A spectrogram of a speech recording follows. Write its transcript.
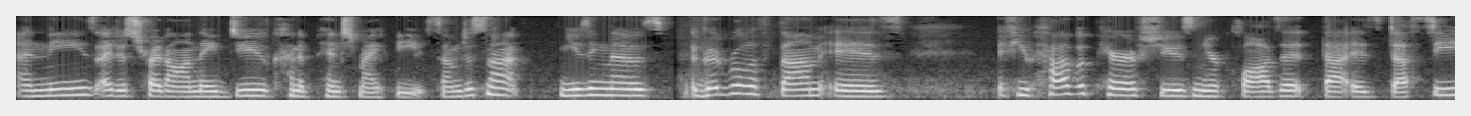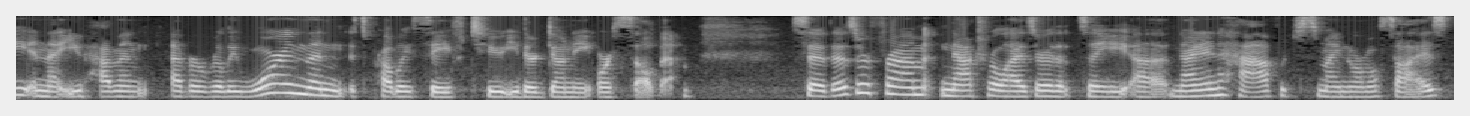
And these I just tried on. They do kind of pinch my feet, so I'm just not using those. A good rule of thumb is if you have a pair of shoes in your closet that is dusty and that you haven't ever really worn, then it's probably safe to either donate or sell them. So those are from Naturalizer. That's a uh, nine and a half, which is my normal size.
